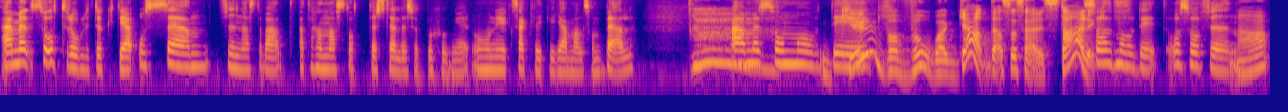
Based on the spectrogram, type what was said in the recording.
Ja, men så otroligt duktiga. Och sen, finast av allt, att Hannas dotter ställer sig upp och sjunger. Och hon är ju exakt lika gammal som Bell. Ja, men så modig. Gud vad vågad! Alltså så här, starkt. Så modigt och så fin. Ja.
